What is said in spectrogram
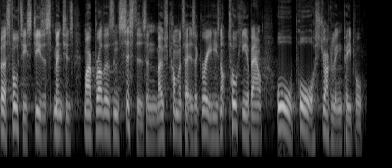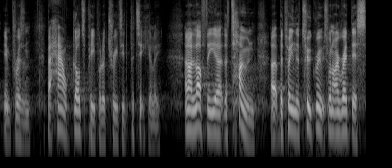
Verse 40, Jesus mentions my brothers and sisters, and most commentators agree he's not talking about all poor, struggling people in prison, but how God's people are treated particularly. And I love the, uh, the tone uh, between the two groups when I read this,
